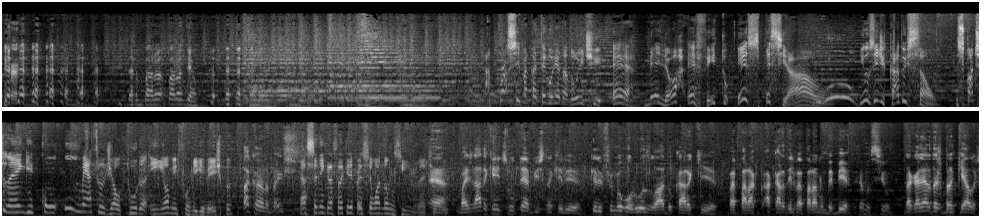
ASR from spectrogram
Parou, parou a tempo. A próxima categoria da noite é Melhor Efeito Especial. E os indicados são Scott Lang com um metro de altura em Homem-Formiga e Vespa. Bacana, mas. É a cena engraçada que ele parecia um anãozinho, né? Tipo, É, mas nada que a gente não tenha visto naquele aquele filme horroroso lá do cara que vai parar, a cara dele vai parar num bebê. Chama esse filme? Da galera das branquelas.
